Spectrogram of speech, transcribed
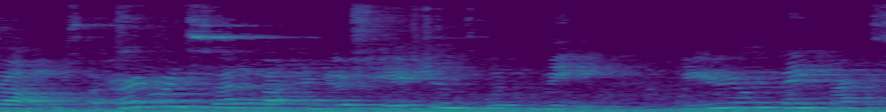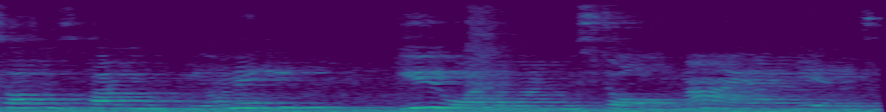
Jobs, I heard what you said about negotiations with me. Do you really think Microsoft is talking deal making? You are the one who stole my ideas.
